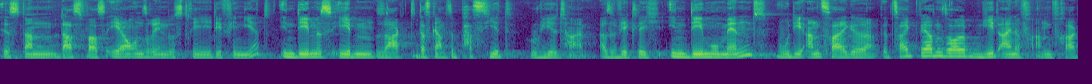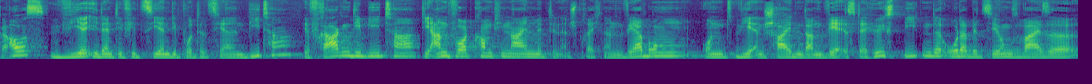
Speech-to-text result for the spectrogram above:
ist dann das, was eher unsere Industrie definiert, indem es eben sagt, das Ganze passiert real-time. Also wirklich in dem Moment, wo die Anzeige gezeigt werden soll, geht eine Anfrage aus. Wir identifizieren die potenziellen Bieter. Wir fragen die Bieter. Die Antwort kommt hinein mit den entsprechenden Werbungen und wir entscheiden dann, wer ist der Höchstbietende oder beziehungsweise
